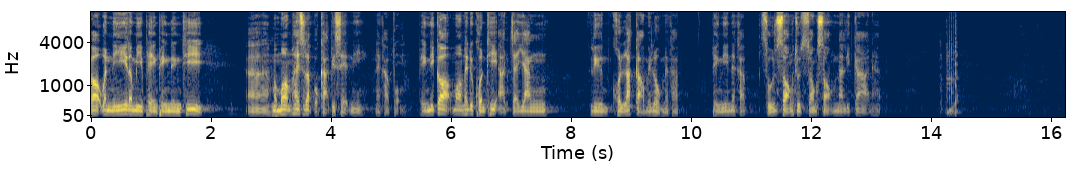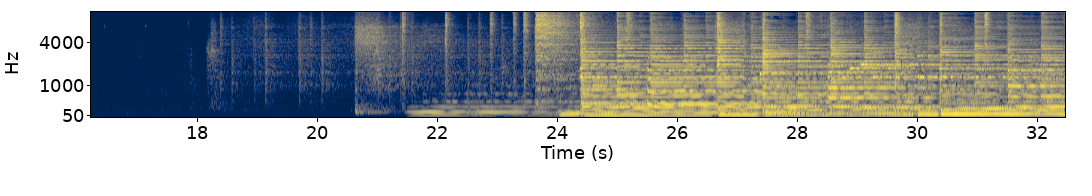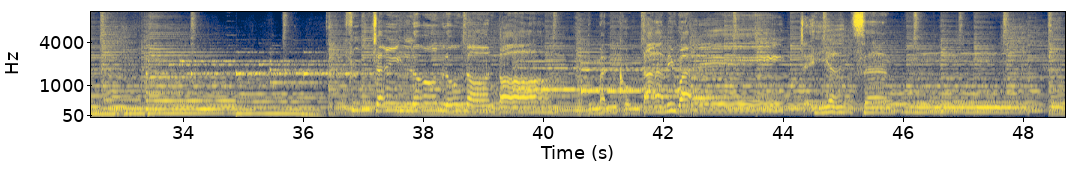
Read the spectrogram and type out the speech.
ก็วันนี้เรามีเพลงเพลงหนึ่งที่มามอบให้สำหรับโอกาสพิเศษนี้นะครับผมเพลงนี้ก็มอบให้ทุกคนที่อาจจะยังลืมคนรักเก่าไม่ลงนะครับ เพลงนี้นะครับ 02.22 นาฬิกานะฮะ ใจให้ล้มลงนอนต่อ แต่มันคงตาไม่ไหวใจยังสั่น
